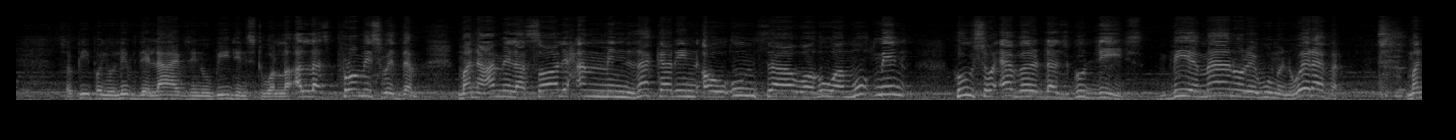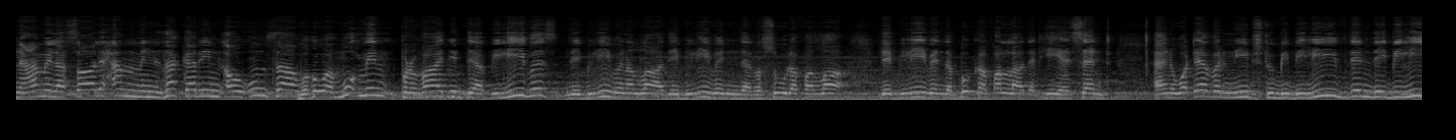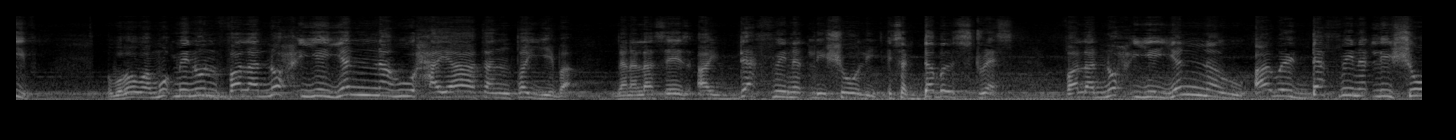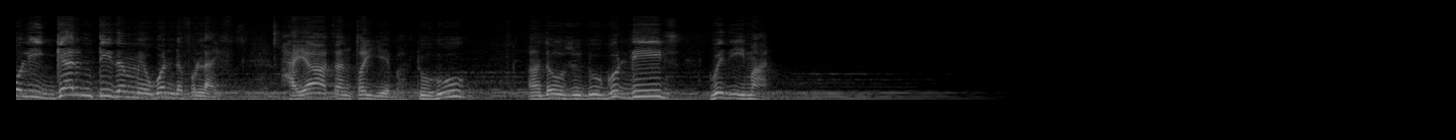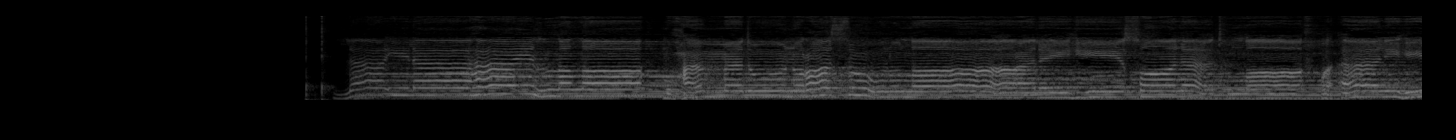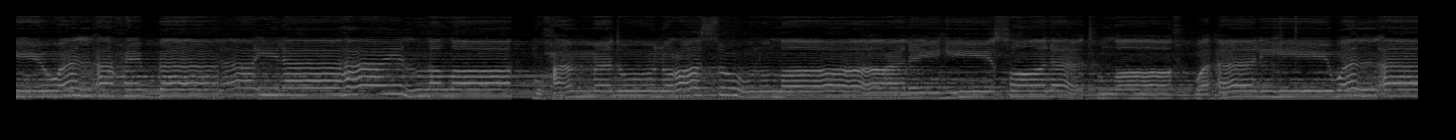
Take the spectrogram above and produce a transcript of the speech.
So people who live their lives in obedience to Allah, Allah's promise with them, من عمل صالحا من ذكر أو أنثى وهو مؤمن Whosoever does good deeds, be a man or a woman, wherever, من عمل صالحا من ذكر أو أنثى وهو مؤمن provided they are believers they believe in Allah they believe in the Rasul of Allah they believe in the book of Allah that he has sent and whatever needs to be believed in they believe وهو مؤمن فلنحيينه حياة طيبة then Allah says I definitely surely it's a double stress فَلَنُحْيِيَنَّهُ I will definitely, surely guarantee them a wonderful life. Hayatan tayyibah. To who? Uh, those who do good deeds with iman. لا إله إلا الله محمد رسول الله والأحبة لا إله إلا الله. محمد رسول الله. عليه صلاة الله. وآله والآل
